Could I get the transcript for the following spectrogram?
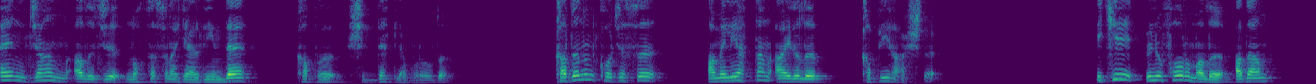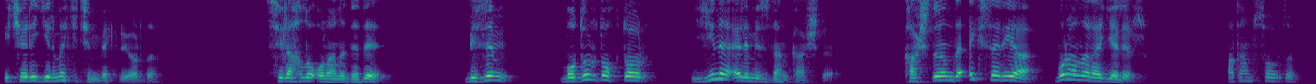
en can alıcı noktasına geldiğinde kapı şiddetle vuruldu. Kadının kocası ameliyattan ayrılıp kapıyı açtı. İki üniformalı adam içeri girmek için bekliyordu. Silahlı olanı dedi. Bizim bodur doktor yine elimizden kaçtı. Kaçtığında ekseriya buralara gelir. Adam sordu.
